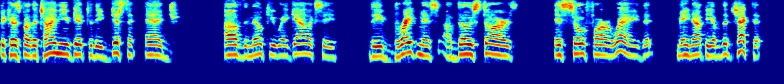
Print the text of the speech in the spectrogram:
Because by the time you get to the distant edge of the Milky Way galaxy, the brightness of those stars is so far away that may not be able to detect it.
